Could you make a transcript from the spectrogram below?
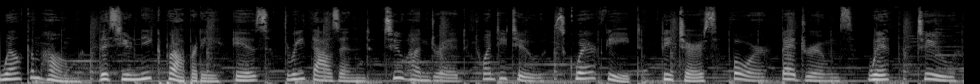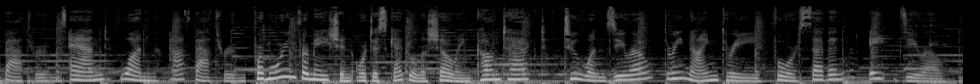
Welcome home. This unique property is 3,222 square feet. Features four bedrooms with two bathrooms and one half bathroom. For more information or to schedule a showing, contact 210 393 4780.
